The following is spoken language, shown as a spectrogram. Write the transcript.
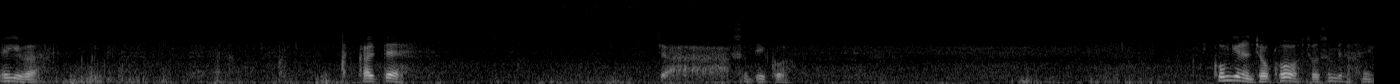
여기가 갈때 쫙 숲이 있고 공기는 좋고 좋습니다. 여기.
